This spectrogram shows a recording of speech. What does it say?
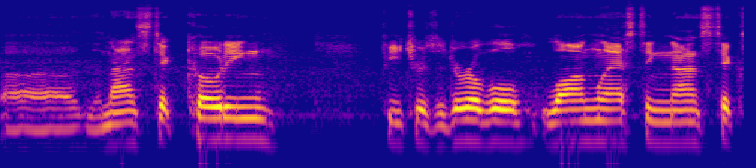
the non-stick coating features a durable, long-lasting non-stick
